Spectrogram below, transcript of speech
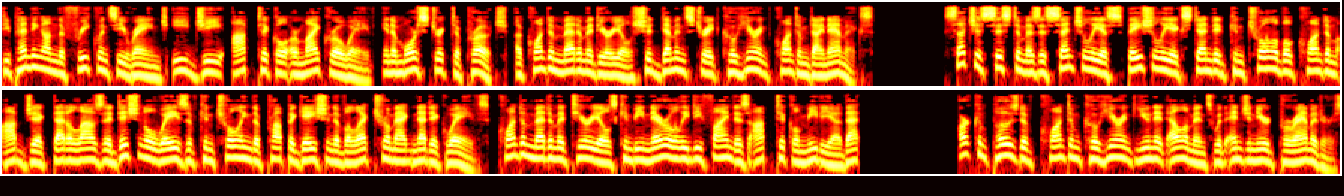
depending on the frequency range e.g., optical or microwave. In a more strict approach, a quantum metamaterial should demonstrate coherent quantum dynamics. Such a system is essentially a spatially extended controllable quantum object that allows additional ways of controlling the propagation of electromagnetic waves. Quantum metamaterials can be narrowly defined as optical media that are composed of quantum coherent unit elements with engineered parameters.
